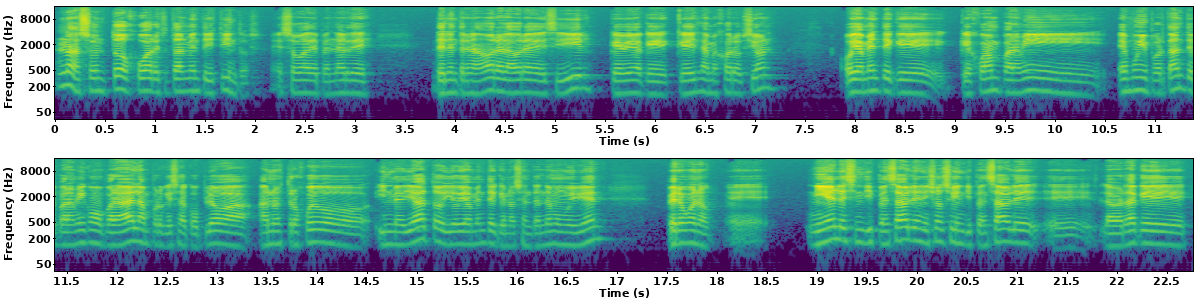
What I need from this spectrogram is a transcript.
No, son todos jugadores totalmente distintos. Eso va a depender de, del entrenador a la hora de decidir, que vea que, es la mejor opción. Obviamente que, Juan para mí es muy importante, para mí como para Alan, porque se acopló a, nuestro juego inmediato y obviamente que nos entendemos muy bien. Pero bueno, eh, ni él es indispensable, ni yo soy indispensable. Eh, la verdad que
